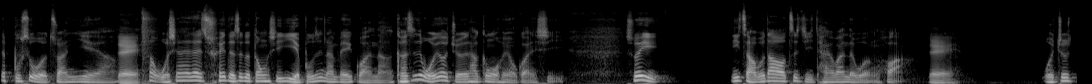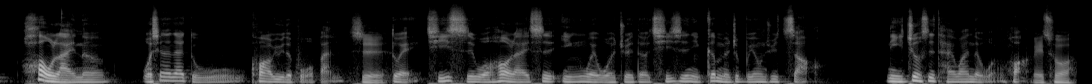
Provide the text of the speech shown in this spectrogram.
这不是我的专业啊，对。那我现在在吹的这个东西也不是南北管啊，可是我又觉得它跟我很有关系，所以你找不到自己台湾的文化，对。我就后来呢，我现在在读跨域的博班，是对。其实我后来是因为我觉得，其实你根本就不用去找，你就是台湾的文化，没错。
